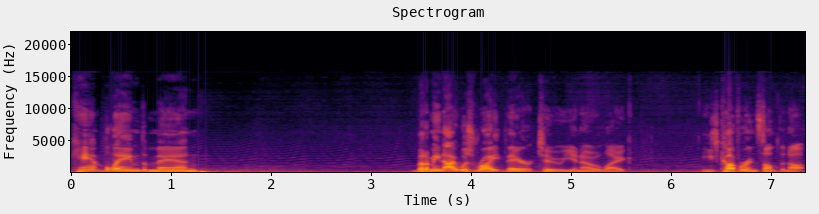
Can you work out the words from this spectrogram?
Can't blame the man. But I mean, I was right there too, you know, like, he's covering something up.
